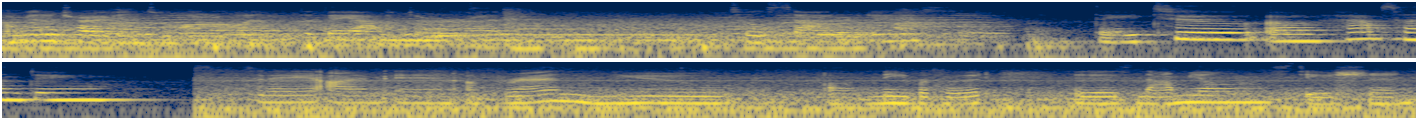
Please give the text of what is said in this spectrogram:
I'm gonna try again tomorrow and the day after and till Saturday. So. Day two of house hunting. Today I'm in a brand new uh, neighborhood. It is Namyeong Station.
